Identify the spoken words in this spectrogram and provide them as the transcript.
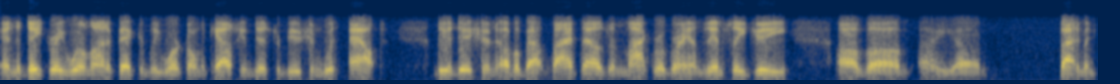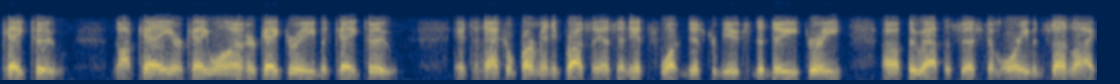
and the D3 will not effectively work on the calcium distribution without the addition of about 5,000 micrograms MCG of uh, a uh, vitamin K2, not K or K1 or K3, but K2. It's a natural fermented process, and it's what distributes the D3 uh, throughout the system or even sunlight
